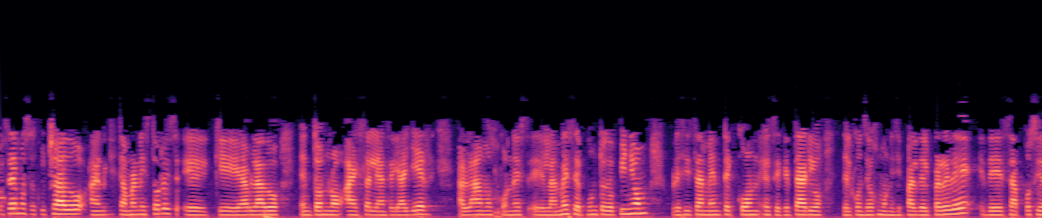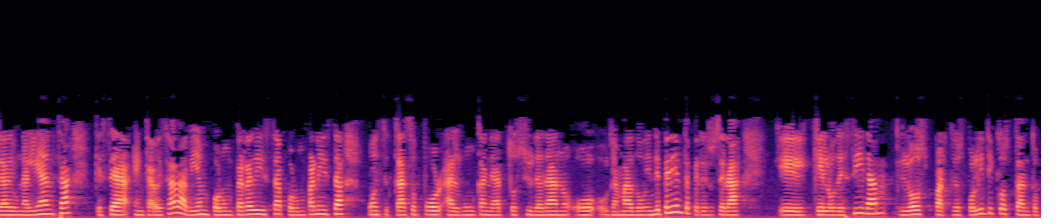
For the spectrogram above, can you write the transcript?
Pues hemos escuchado a Enrique Camarnes Torres eh, que ha hablado en torno a esta alianza. Y ayer hablábamos con eh, la mesa de punto de opinión, precisamente con el secretario del Consejo Municipal del PRD, de esa posibilidad de una alianza que sea encabezada bien por un perredista, por un panista o en su caso por algún candidato ciudadano o llamado independiente, pero eso será que lo decidan los partidos políticos, tanto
